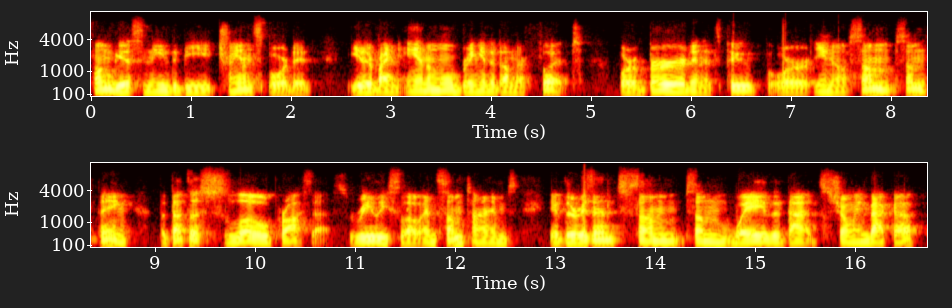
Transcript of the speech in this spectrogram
fungus need to be transported either by an animal bringing it on their foot or a bird in its poop or you know some something but that's a slow process really slow and sometimes if there isn't some some way that that's showing back up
